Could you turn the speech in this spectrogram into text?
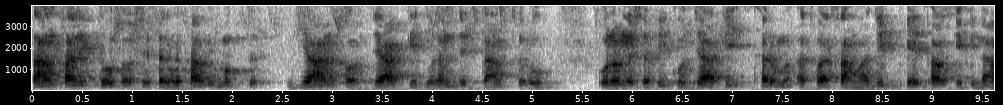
सांसारिक दोषों से सर्वथा विमुक्त ज्ञान और त्याग के ज्वलन दृष्टांत स्वरूप उन्होंने सभी को जाति, धर्म अथवा सामाजिक भेदभाव के बिना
